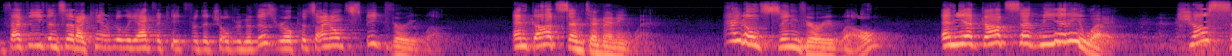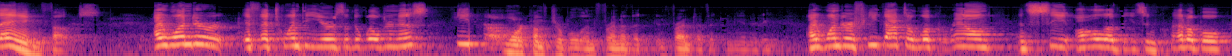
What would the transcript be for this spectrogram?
In fact, he even said, I can't really advocate for the children of Israel because I don't speak very well. And God sent him anyway. I don't sing very well, and yet God sent me anyway. Just saying, folks. I wonder if at 20 years of the wilderness, he felt more comfortable in front of a, in front of a community. I wonder if he got to look around and see all of these incredible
